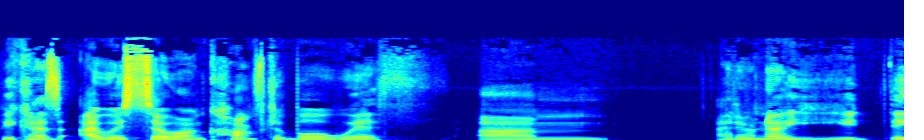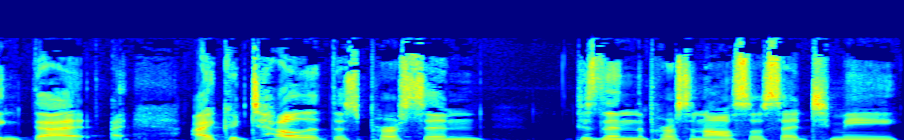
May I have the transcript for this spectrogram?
because I was so uncomfortable with, um, I don't know, you'd think that I could tell that this person, because then the person also said to me,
